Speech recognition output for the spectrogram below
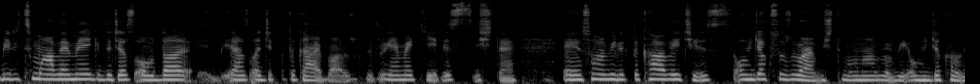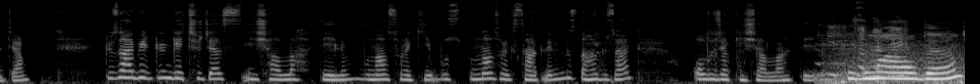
Bir ritim AVM'ye gideceğiz. Orada biraz acıktı galiba Özgür. Yemek yeriz işte. Ee, sonra birlikte kahve içeriz. Oyuncak sözü vermiştim ona böyle bir oyuncak alacağım. Güzel bir gün geçireceğiz inşallah diyelim. Bundan sonraki bu bundan sonraki saatlerimiz daha güzel olacak inşallah diyelim. Kızımı aldım.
